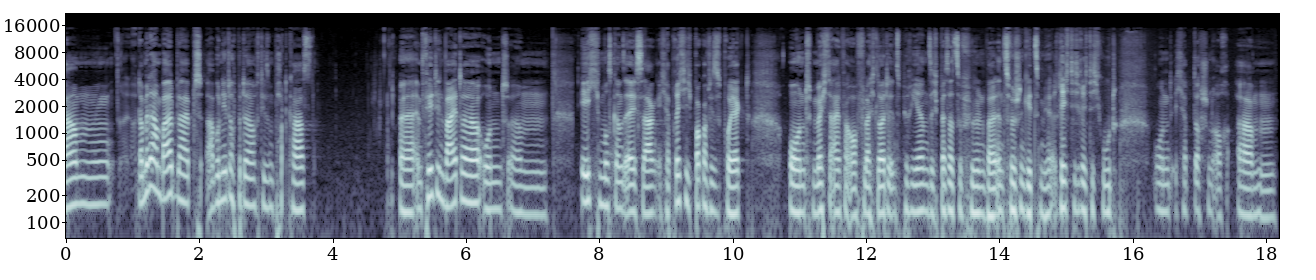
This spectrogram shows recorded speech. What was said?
Ähm, damit er am Ball bleibt, abonniert doch bitte auch diesen Podcast. Äh, empfehlt ihn weiter und ähm, ich muss ganz ehrlich sagen, ich habe richtig Bock auf dieses Projekt und möchte einfach auch vielleicht Leute inspirieren, sich besser zu fühlen, weil inzwischen geht's mir richtig, richtig gut und ich habe doch schon auch, ähm,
